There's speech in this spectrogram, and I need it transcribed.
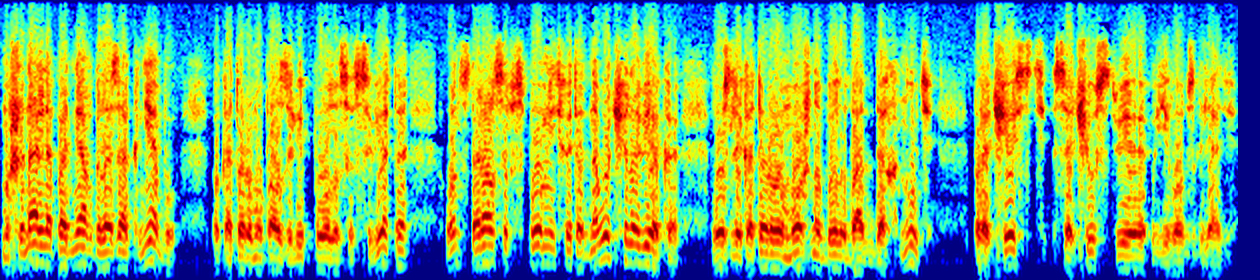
Машинально подняв глаза к небу, по которому ползли полосы света, он старался вспомнить хоть одного человека, возле которого можно было бы отдохнуть, прочесть сочувствие в его взгляде.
